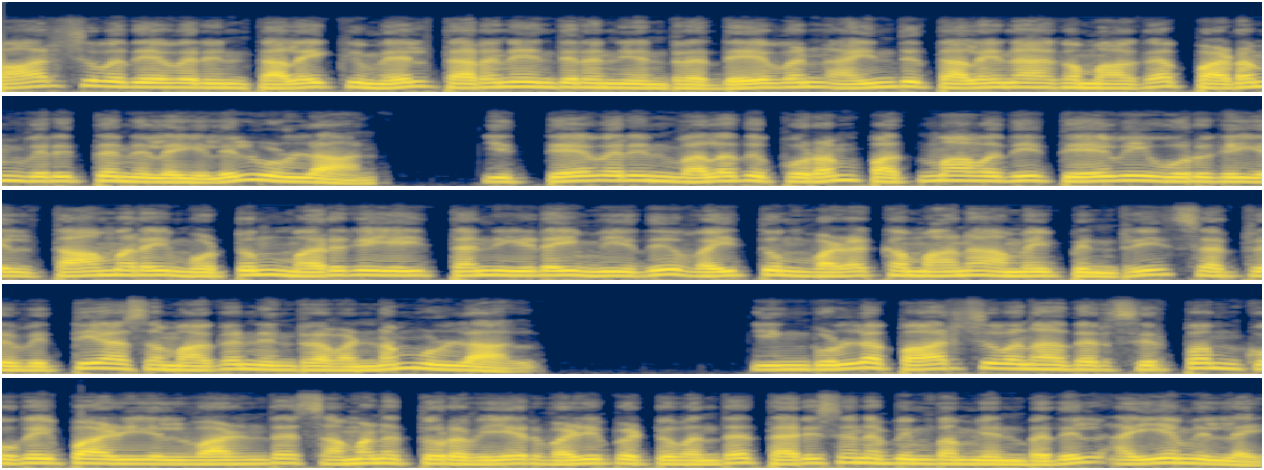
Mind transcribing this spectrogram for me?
பார்சுவதேவரின் தலைக்கு மேல் தரணேந்திரன் என்ற தேவன் ஐந்து தலைநாகமாக படம் விரித்த நிலையிலில் உள்ளான். இத்தேவரின் வலது புறம் பத்மாவதி தேவி உருகையில் தாமரை மொட்டும் மருகையை தன் இடை மீது வைத்தும் வழக்கமான அமைப்பின்றி சற்று வித்தியாசமாக நின்ற வண்ணம் உள்ளாள். இங்குள்ள பார்சுவநாதர் சிற்பம் குகைப்பாழியில் வாழ்ந்த சமணத்துறவியர் வழிபட்டு வந்த தரிசன பிம்பம் என்பதில் ஐயமில்லை.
